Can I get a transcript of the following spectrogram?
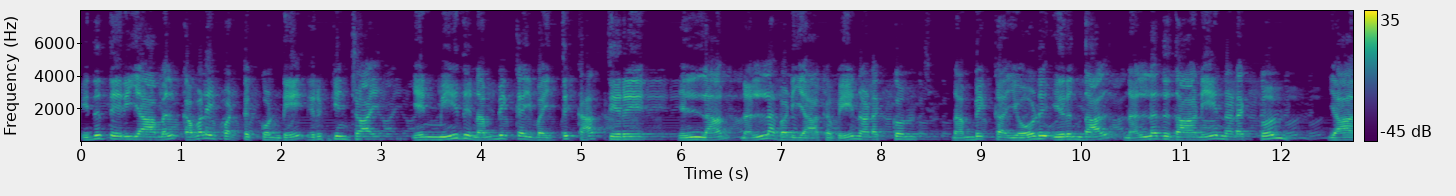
இது தெரியாமல் கவலைப்பட்டு கொண்டே இருக்கின்றாய். என் மீது நம்பிக்கை வைத்து காத்திரு. எல்லாம் நல்லபடியாகவே நடக்கும். நம்பிக்கையோடு இருந்தால் நல்லதுதானே நடக்கும். யாம்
